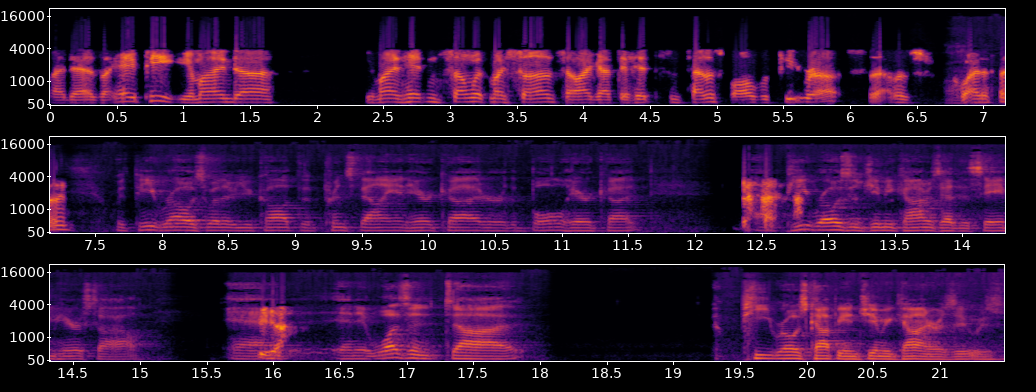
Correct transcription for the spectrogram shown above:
my dad's like, hey Pete, you mind uh, you mind hitting some with my son? So I got to hit some tennis balls with Pete Rose. That was oh. quite a thing. With Pete Rose, whether you call it the Prince Valiant haircut or the bull haircut, uh, Pete Rose and Jimmy Connors had the same hairstyle, and yeah. and it wasn't uh, Pete Rose copying Jimmy Connors. It was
